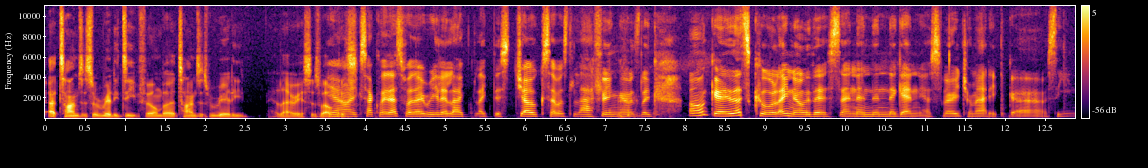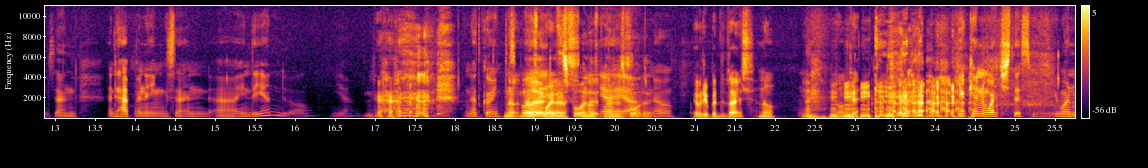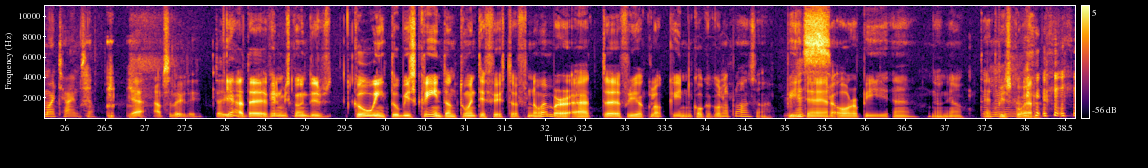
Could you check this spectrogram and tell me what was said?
at times it's a really deep film, but at times it's really hilarious as well. yeah, It's- exactly. That's what I really liked. Like these jokes, I was laughing. I was like, okay, that's cool. I know this. And and then again, yes, very dramatic uh, scenes and and happenings. And uh, in the end, well, yeah. Not going to No- spoil no it. don't spoilers, spoil no it. Yeah, yeah, spoil it. no. Everybody dies? No? no. Okay. you can watch this movie one more time. So Yeah, absolutely. Do you- yeah, the film is going to going to be screened on 25th of November at uh, 3 o'clock in Coca-Cola Plaza. Be Yes. there or be, uh, no, no, at Mhm. Be square.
